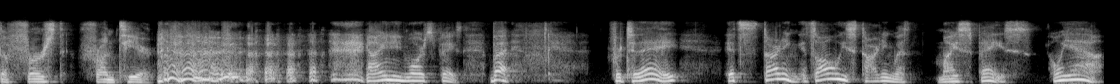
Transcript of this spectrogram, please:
the first frontier. I need more space. But for today, it's starting, it's always starting with my space. Oh, yeah.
